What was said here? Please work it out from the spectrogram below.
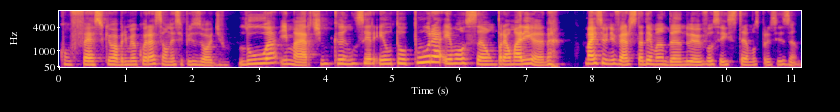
confesso que eu abri meu coração nesse episódio. Lua e Marte em Câncer, eu tô pura emoção para o Mariana mas se o universo está demandando, eu e você estamos precisando.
